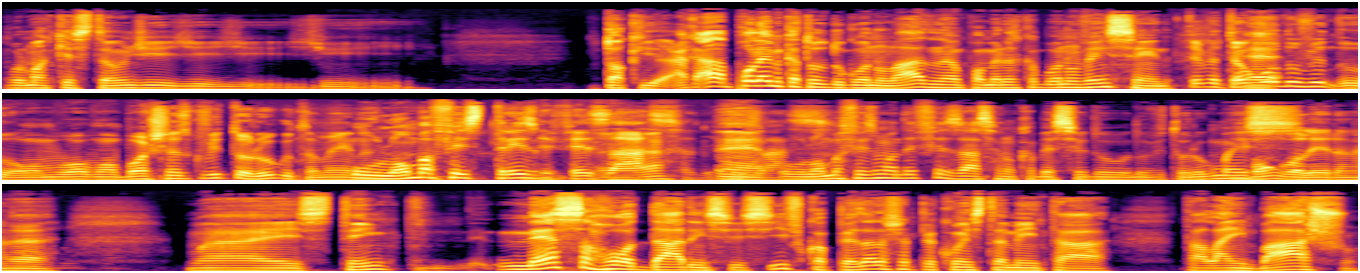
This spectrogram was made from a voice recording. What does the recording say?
por uma questão de. de- de- de toque. A, a polêmica toda do gol no lado, né? O Palmeiras acabou não vencendo. Teve até o É. gol do Vitor- uma, uma boa chance com o Vitor Hugo também, né? O Lomba fez três. Defesaça. É, defesaça. o Lomba fez uma defesaça no cabeceio do, do Vitor Hugo, mas. Bom goleiro, né? É. Mas tem. Nessa rodada em específico, apesar da Chapecoense também tá, tá lá embaixo,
